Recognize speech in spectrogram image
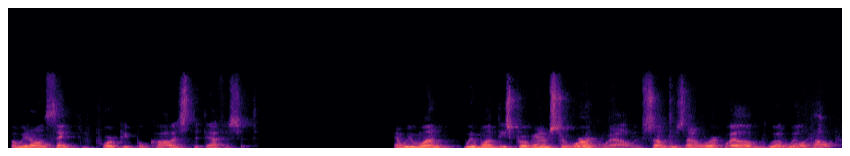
but we don't think that poor people cause the deficit and we want we want these programs to work well. If something's not work well, we'll, we'll help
